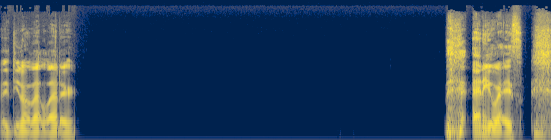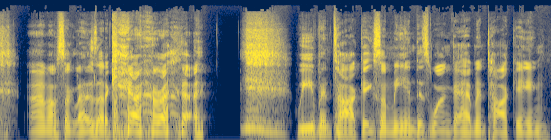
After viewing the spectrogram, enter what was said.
Did you know that letter? Anyways, um, I'm so glad it's not a camera. We've been talking. So me and this one guy have been talking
